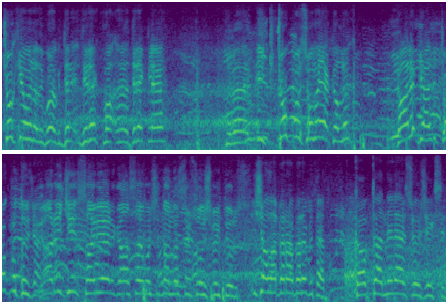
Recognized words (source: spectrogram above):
Çok iyi oynadık. Bak, dire- direkt e, direkle ve ilk çok pozisyona yakaladık. Galip geldik. Çok mutluyuz yani. Yarınki Sarıyer Galatasaray maçından nasıl bir sonuç bekliyoruz? İnşallah berabere biter. Kaptan neler söyleyeceksin?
